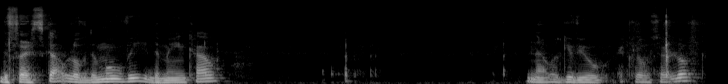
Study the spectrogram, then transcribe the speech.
the first cowl of the movie the main cowl now we'll give you a closer look.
